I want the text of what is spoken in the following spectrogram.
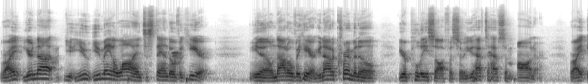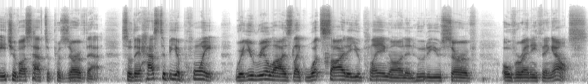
right? You're not you you, you made a line to stand over here you know not over here. You're not a criminal you're a police officer. You have to have some honor right? Each of us have to preserve that. So there has to be a point where you realize like what side are you playing on and who do you serve over anything else?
